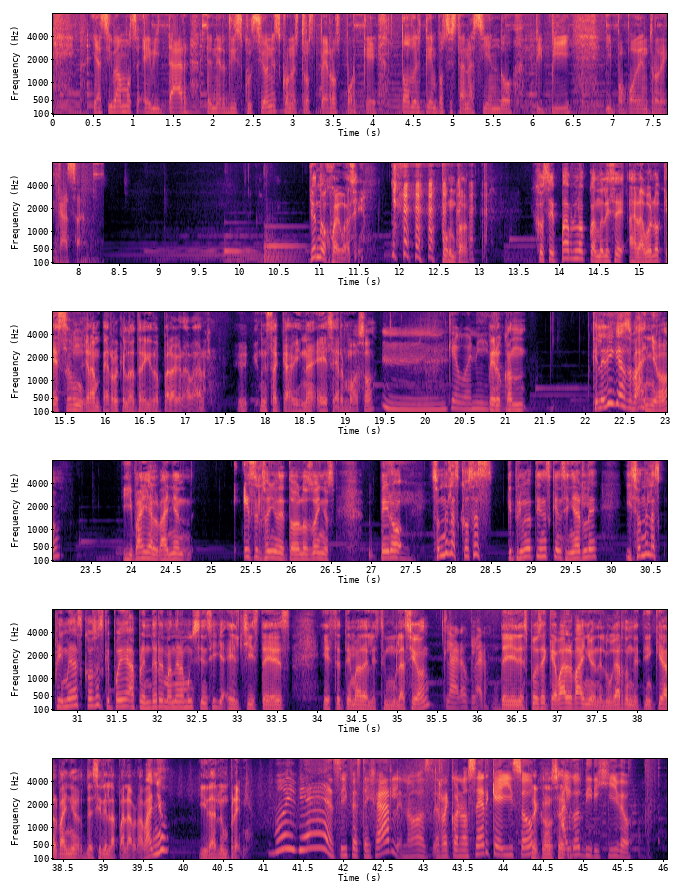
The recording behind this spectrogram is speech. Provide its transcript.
y así vamos a evitar tener discusiones con nuestros perros porque todo el tiempo se están haciendo pipí y popó dentro de casa. Yo no juego así. Punto. José Pablo, cuando le dice al abuelo que es un gran perro que lo ha traído para grabar en esta cabina, es hermoso. Mm, qué bonito. Pero con que le digas baño y vaya al baño es el sueño de todos los dueños. Pero son de las cosas que primero tienes que enseñarle y son de las primeras cosas que puede aprender de manera muy sencilla. El chiste es este tema de la estimulación. Claro, claro. De después de que va al baño, en el lugar donde tiene que ir al baño, decirle la palabra baño y darle un premio. Muy bien, sí, festejarle, ¿no? Reconocer que hizo algo dirigido.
